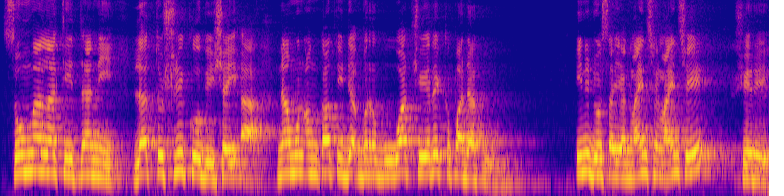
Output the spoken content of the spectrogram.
Summa kitani la tusyriku bi syai'a. Namun engkau tidak berbuat syirik kepadaku. Ini dosa yang lain yang lain sih syirik.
